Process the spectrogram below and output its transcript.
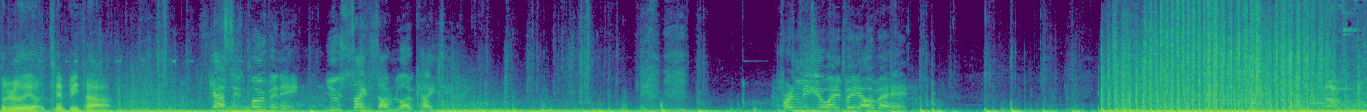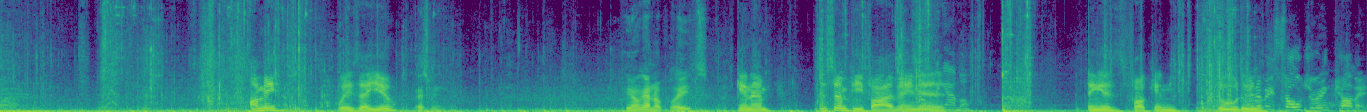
Literally uh, tippy top. Gas is moving in. New safe zone located. Friendly UAV overhead. On me? Wait, is that you? That's me. You don't got no plates? Fucking M. This MP5 ain't it. Dropping. Thing is fucking doo doo. Enemy soldier incoming.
